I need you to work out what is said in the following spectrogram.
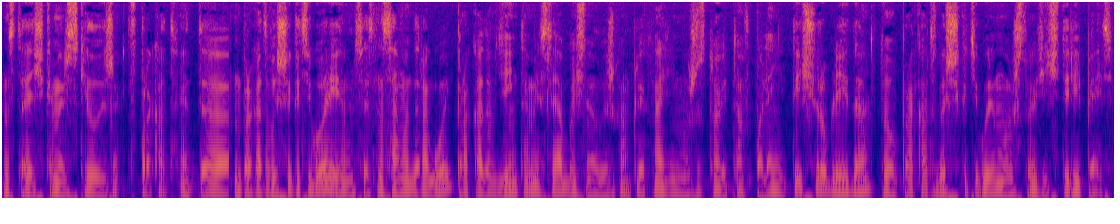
настоящие коммерческие лыжи в прокат. Это ну, прокат высшей категории, он, соответственно, самый дорогой. Прокат в день, там, если обычный лыжекомплект на день может стоить там в поляне 1000 рублей, да, то прокат высшей категории может стоить и 4-5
